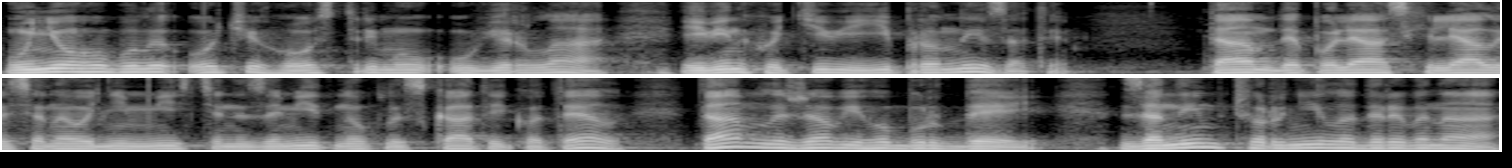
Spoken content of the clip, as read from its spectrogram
У нього були очі гострі, мов у вірла, і він хотів її пронизати. Там, де поля схилялися на однім місці незамітно плескатий котел, там лежав його бурдей, за ним чорніла деревина,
